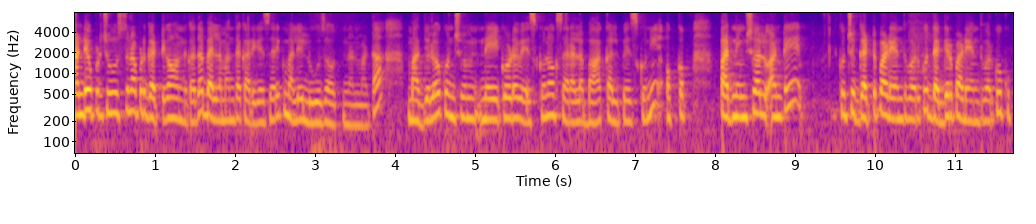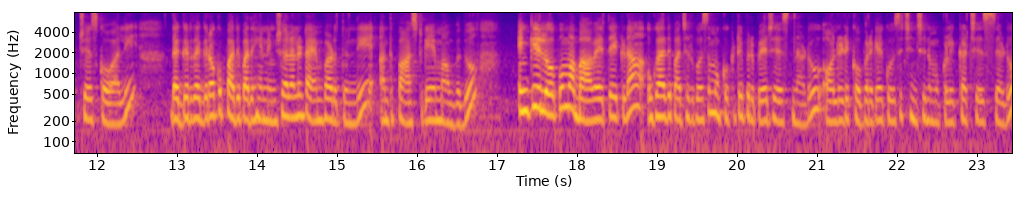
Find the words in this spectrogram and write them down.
అంటే ఇప్పుడు చూస్తున్నప్పుడు గట్టిగా ఉంది కదా బెల్లం అంతా కరిగేసరికి మళ్ళీ లూజ్ అవుతుంది అనమాట మధ్యలో కొంచెం నెయ్యి కూడా వేసుకొని ఒకసారి అలా బాగా కలిపేసుకుని ఒక పది నిమిషాలు అంటే కొంచెం గట్టి పడేంత వరకు దగ్గర పడేంత వరకు కుక్ చేసుకోవాలి. దగ్గర దగ్గర ఒక పది పదిహేను నిమిషాలనే టైం పడుతుంది. అంత ఫాస్ట్గా ఏం అవ్వదు. ఇంకే లోపు మా బావ అయితే ఇక్కడ ఉగాది పచ్చడి కోసం ఒక్కొక్కటి ప్రిపేర్ చేస్తున్నాడు. ఆల్రెడీ కొబ్బరికాయ కోసి చిన్న చిన్న ముక్కలు కట్ చేస్తాడు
